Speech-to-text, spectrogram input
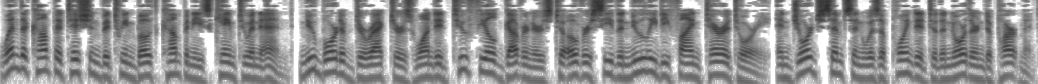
When the competition between both companies came to an end, new board of directors wanted two field governors to oversee the newly defined territory, and George Simpson was appointed to the Northern Department.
